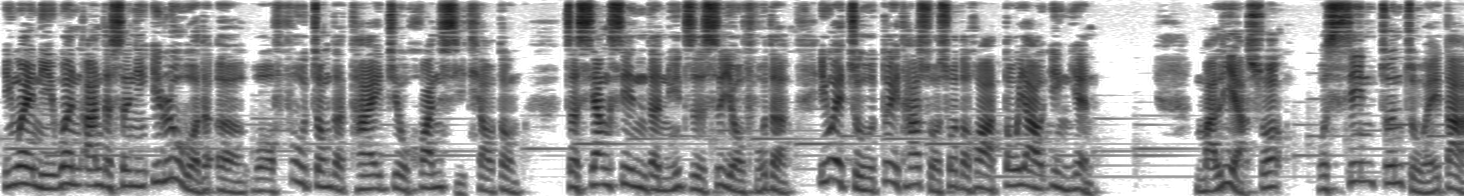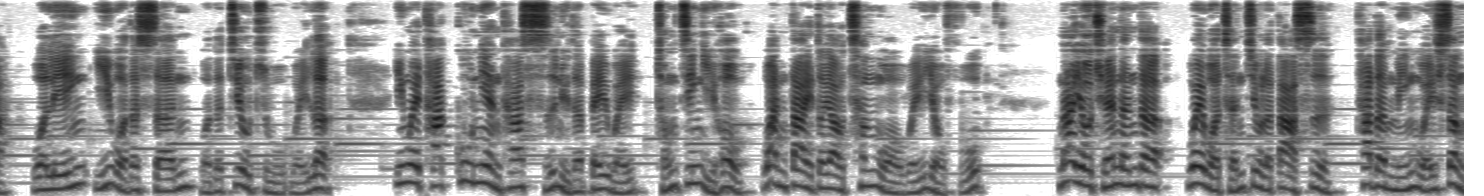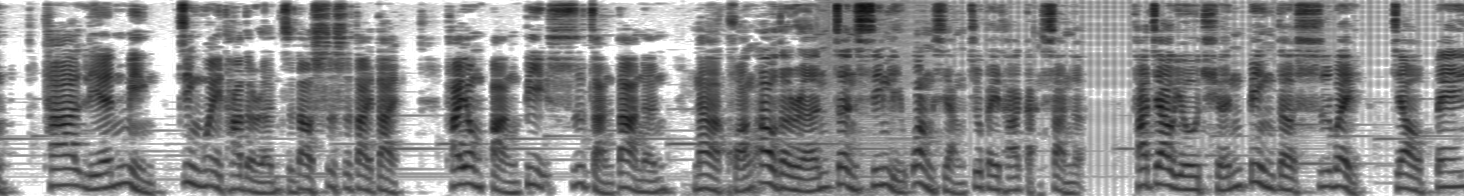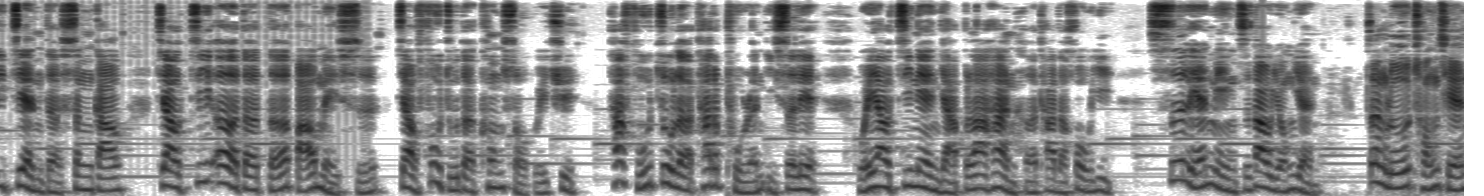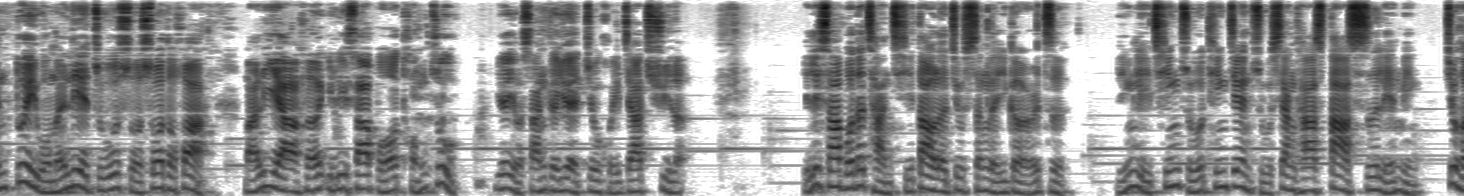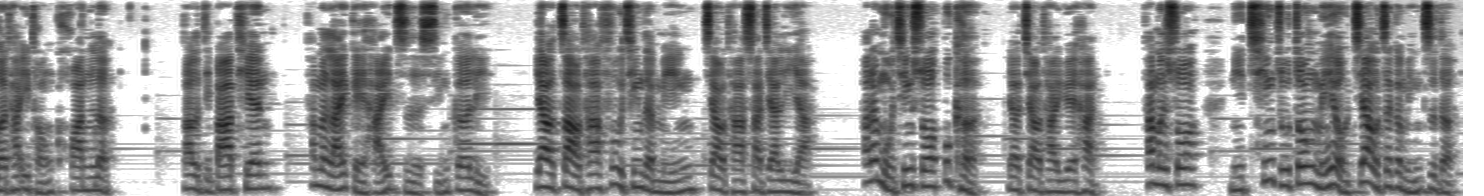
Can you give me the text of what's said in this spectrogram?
因为你问安的声音一入我的耳，我腹中的胎就欢喜跳动。这相信的女子是有福的，因为主对她所说的话都要应验。”玛利亚说：“我心尊主为大，我灵以我的神，我的救主为乐，因为他顾念他使女的卑微。从今以后，万代都要称我为有福。那有全能的为我成就了大事，他的名为圣，他怜悯敬畏他的人，直到世世代代。他用膀臂施展大能，那狂傲的人正心里妄想，就被他赶散了。”他叫有权柄的失位，叫卑贱的升高，叫饥饿的得饱美食，叫富足的空手回去。他扶助了他的仆人以色列，为要纪念亚伯拉罕和他的后裔，施怜悯直到永远。正如从前对我们列祖所说的话。玛利亚和伊利沙伯同住，约有三个月就回家去了。伊利沙伯的产期到了，就生了一个儿子。邻里亲族听见主向他大施怜悯，就和他一同欢乐。到了第八天，他们来给孩子行割礼，要照他父亲的名叫他撒迦利亚。他的母亲说不可，要叫他约翰。他们说你亲族中没有叫这个名字的。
